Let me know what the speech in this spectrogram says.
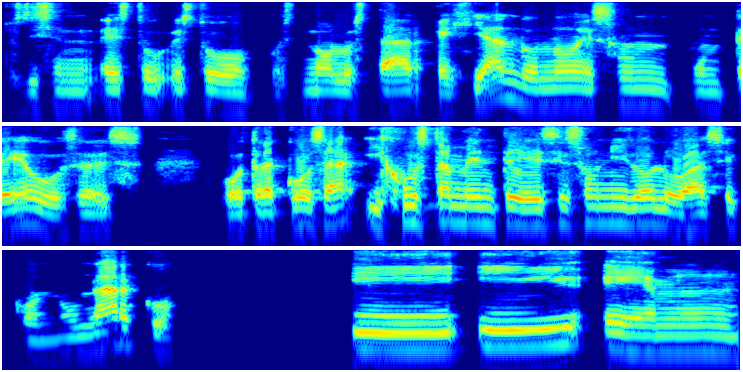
pues dicen, esto, esto pues no lo está arpegiando, no es un punteo, o sea, es otra cosa. Y justamente ese sonido lo hace con un arco. Y, y em,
